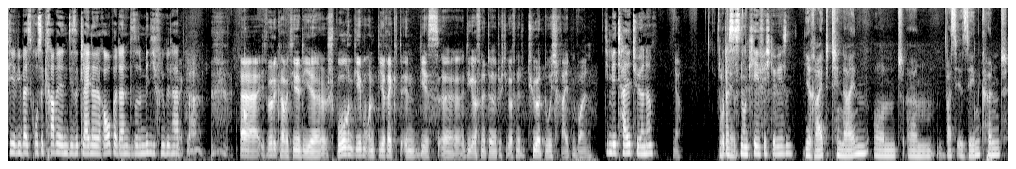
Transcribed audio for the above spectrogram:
wie, wie bei das große Krabbeln, diese kleine Raupe dann so eine Mini-Flügel Na hat. klar. Äh, ich würde Cavatine die Sporen geben und direkt in dies, äh, die geöffnete, durch die geöffnete Tür durchreiten wollen. Die Metalltür, ne? Ja. Oder das ist nur ein Käfig gewesen. Ihr reitet hinein und ähm, was ihr sehen könnt,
